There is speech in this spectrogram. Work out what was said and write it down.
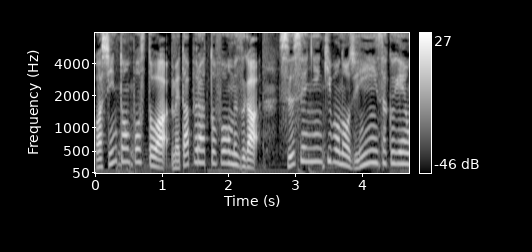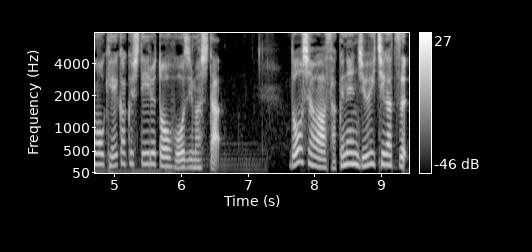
ワシントン・ポストはメタプラットフォームズが数千人規模の人員削減を計画していると報じました同社は昨年11月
